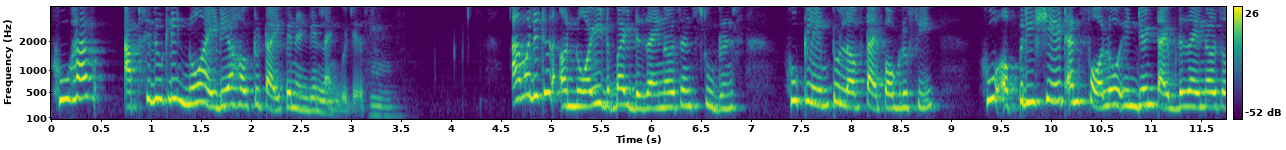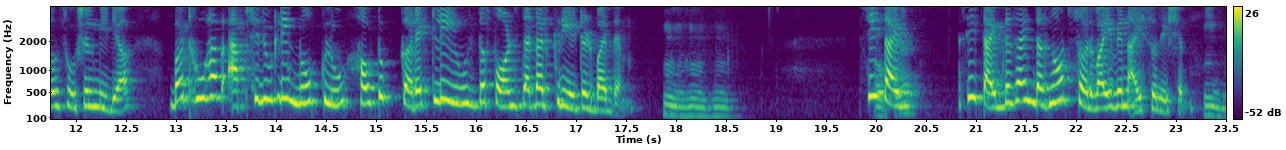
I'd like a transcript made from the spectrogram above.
who have absolutely no idea how to type in Indian languages. Hmm. I'm a little annoyed by designers and students who claim to love typography, who appreciate and follow Indian type designers on social media, but who have absolutely no clue how to correctly use the fonts that are created by them. Hmm. See, Okay. type see type design does not survive in isolation. Hmm.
